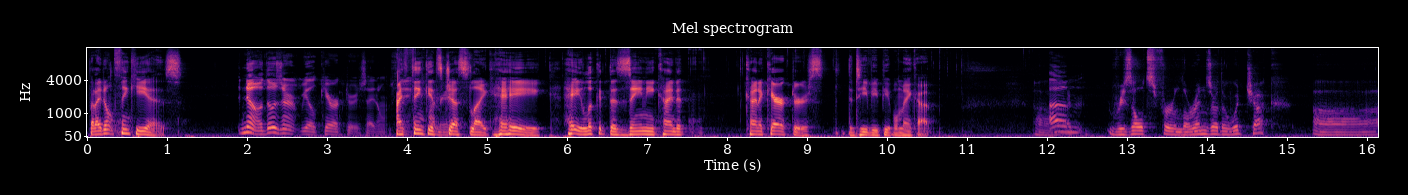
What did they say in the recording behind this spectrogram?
but I don't think he is. No, those aren't real characters. I don't. Think. I think it's just like, hey, hey, look at the zany kind of kind of characters the TV people make up. Um, Results for Lorenzo the Woodchuck? Uh,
